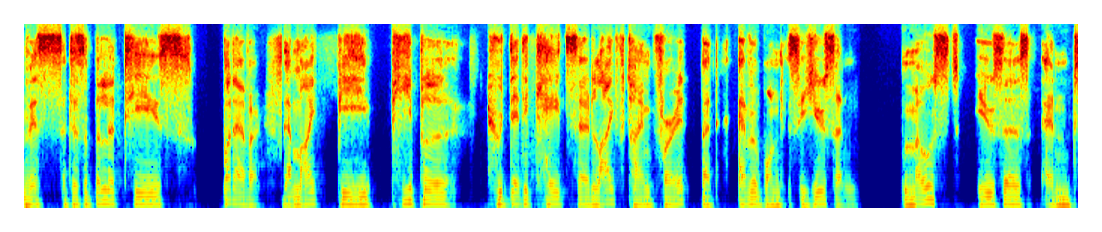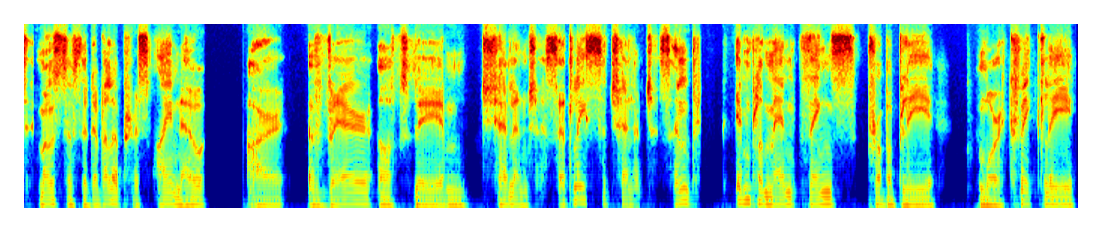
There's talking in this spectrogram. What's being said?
with disabilities, whatever. There might be people who dedicate their lifetime for it, but everyone is a user. Most users and most of the developers I know are aware of the um, challenges, at least the challenges, and implement things probably more quickly,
